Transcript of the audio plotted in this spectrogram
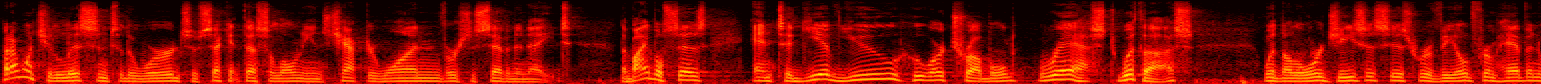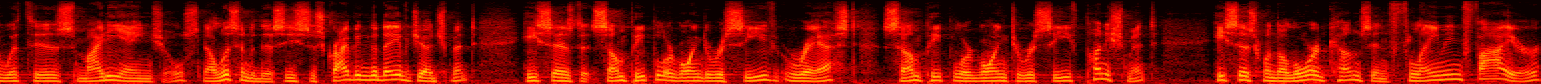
But I want you to listen to the words of 2 Thessalonians chapter 1 verses 7 and 8. The Bible says, "And to give you who are troubled rest with us when the Lord Jesus is revealed from heaven with his mighty angels. Now, listen to this. He's describing the day of judgment. He says that some people are going to receive rest, some people are going to receive punishment. He says, when the Lord comes in flaming fire,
